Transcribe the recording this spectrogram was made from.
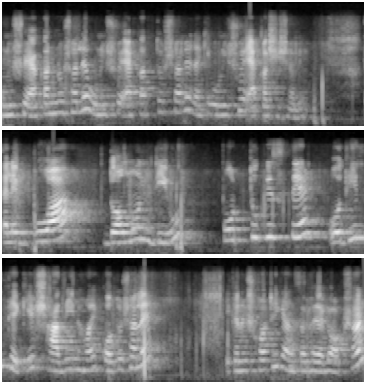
উনিশশো একান্ন সালে, উনিশশো একাত্তর সালে নাকি উনিশশো একাশি সালে? তাহলে গোয়া, দমন, দিউ পর্তুগিজদের অধীন থেকে স্বাধীন হয় কত সালে? এখানে সঠিক অ্যান্সার হয়ে যাবে অপশান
